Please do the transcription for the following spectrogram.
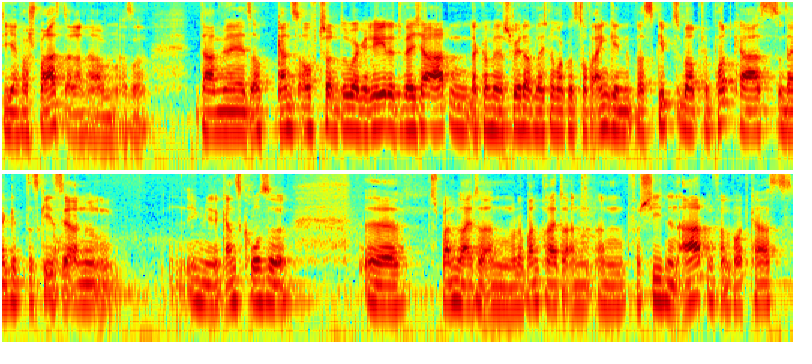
die einfach Spaß daran haben. Also da haben wir jetzt auch ganz oft schon drüber geredet, welche Arten, da können wir später vielleicht nochmal kurz drauf eingehen, was gibt es überhaupt für Podcasts und da gibt es ja eine, irgendwie eine ganz große äh, Spannweite an oder Bandbreite an, an verschiedenen Arten von Podcasts.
